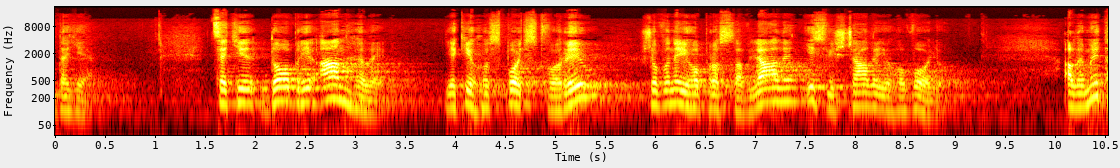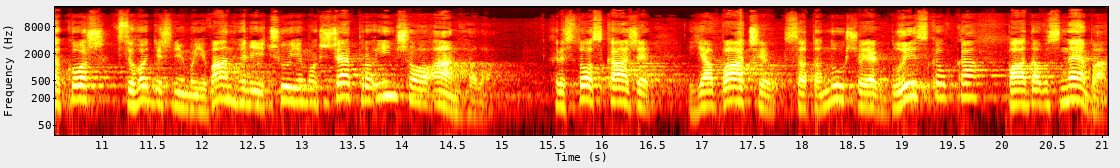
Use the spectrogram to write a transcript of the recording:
дає. Це ті добрі ангели, яких Господь створив, щоб вони його прославляли і звіщали Його волю. Але ми також в сьогоднішньому Євангелії чуємо ще про іншого ангела. Христос каже, я бачив сатану, що як блискавка падав з неба.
